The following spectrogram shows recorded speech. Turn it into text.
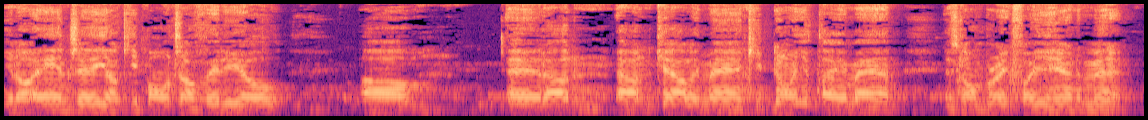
you know, A and J, y'all keep on with y'all video. Um, Ed out in out in Cali, man, keep doing your thing, man. It's gonna break for you here in a minute.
